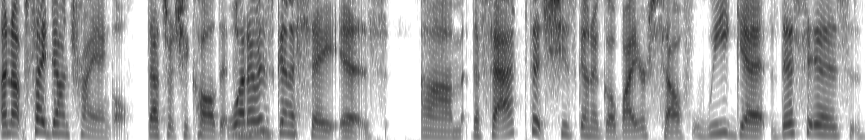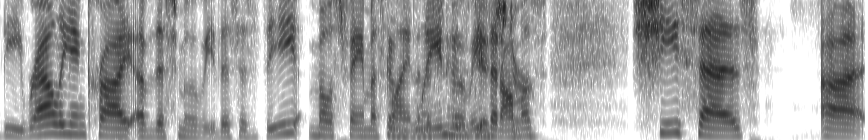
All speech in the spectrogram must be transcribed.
An upside down triangle. That's what she called it. What I was going to say is, um, the fact that she's going to go by herself, we get, this is the rallying cry of this movie. This is the most famous line Blane in this movie that ditched her. almost, she says, uh,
